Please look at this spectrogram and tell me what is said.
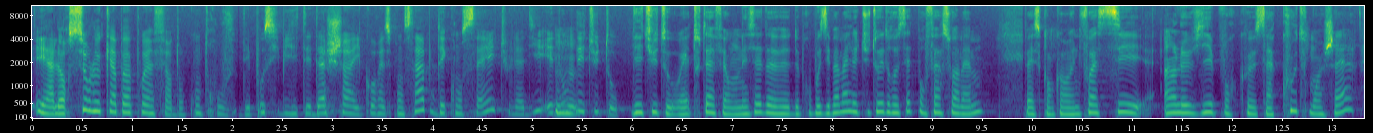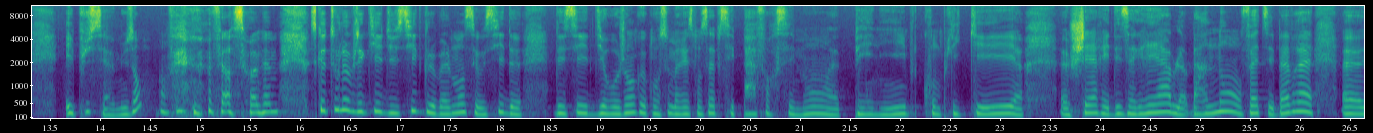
Et et alors sur le caba.fr, donc on trouve des possibilités d'achat éco-responsable, des conseils, tu l'as dit, et donc mhm. des tutos. Des tutos, oui, tout à fait. On essaie de, proposer pas mal de tutos et de recettes pour faire soi-même. Parce qu'encore une fois, c'est un levier pour que ça coûte moins cher. Et puis, c'est amusant, en fait, de faire soi-même. Parce que tout l'objectif du site, globalement, c'est aussi d'essayer de, dire aux gens que consommer responsable, c'est pas forcément euh, pénible, compliqué, euh, cher et désagréable. Ben non, en fait, c'est pas vrai. Euh,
